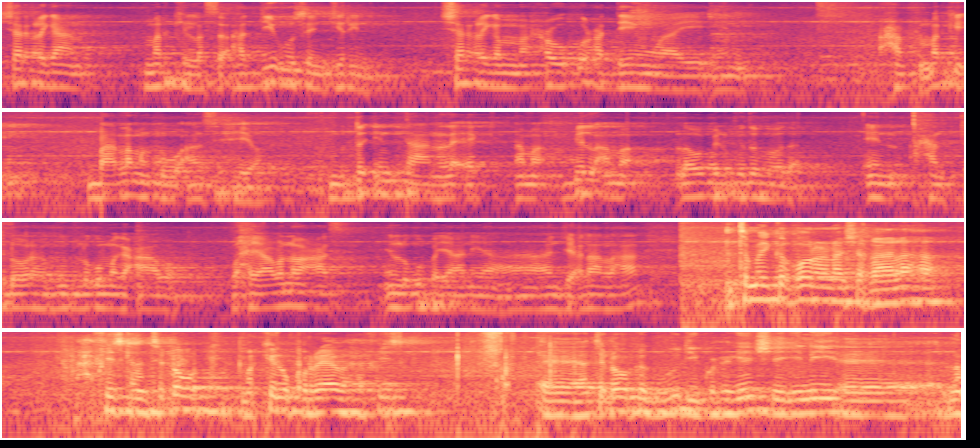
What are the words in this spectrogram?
sharcigan markii haddii uusan jirin sharciga maxuu u caddayn waayey in markii baarlamanka uu ansixiyo muddo intaan la eg ama bil ama laba bil gudahooda in xantidhowraha guud lagu magacaabo. Waxyaabo noocaas in lagu bayaaniya aan jeclaan lahaa. Intamay ka qoranaa shaqaalaha xafiiska hantidhowrka markii lagu reebo xafiiska hantidhowrka guud iyo ku-xigeenshii inay la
